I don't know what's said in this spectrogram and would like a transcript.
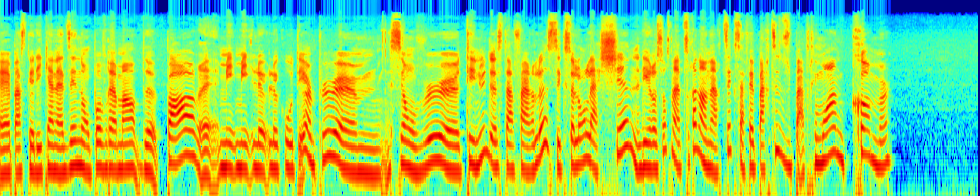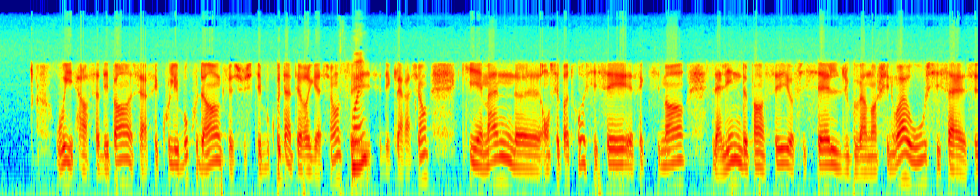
Euh, parce que les Canadiens n'ont pas vraiment de part. Euh, mais, mais le, côté un peu, euh, si on veut, ténu de cette affaire-là, c'est que selon la Chine, les ressources naturelles en Arctique, ça fait partie du patrimoine commun Oui, alors ça dépend, ça a fait couler beaucoup d'encre, suscité beaucoup d'interrogations, ces, déclarations qui émanent, euh, on ne sait pas trop si c'est effectivement la ligne de pensée officielle du gouvernement chinois ou si ça, ce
